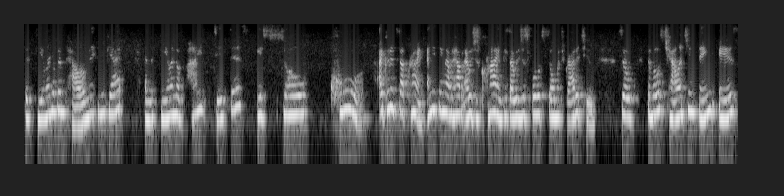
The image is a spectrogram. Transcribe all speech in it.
the feeling of empowerment you get and the feeling of I did this is so cool. I couldn't stop crying. Anything that would happen, I was just crying because I was just full of so much gratitude. So the most challenging thing is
